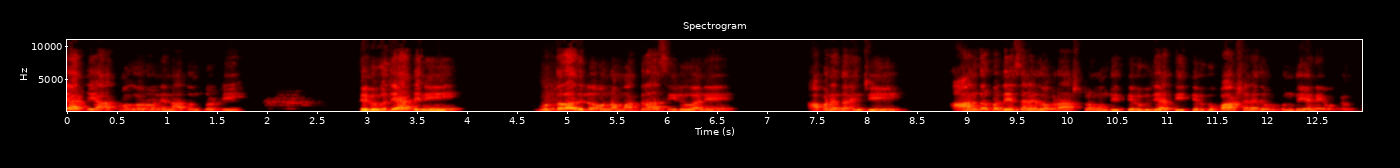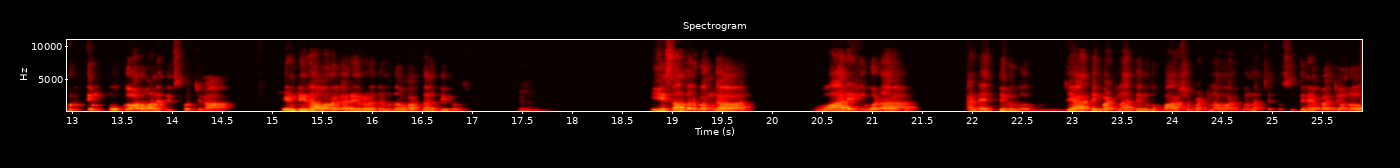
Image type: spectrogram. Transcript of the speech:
జాతి ఆత్మగౌరవ నినాదంతో తెలుగు జాతిని ఉత్తరాదిలో ఉన్న మద్రాసీలు అనే అపనింద నుంచి ఆంధ్రప్రదేశ్ అనేది ఒక రాష్ట్రం ఉంది తెలుగు జాతి తెలుగు భాష అనేది ఒకటి ఉంది అనే ఒక గుర్తింపు గౌరవాన్ని తీసుకొచ్చిన ఎన్టీ రామారావు గారు ఇరవై తొమ్మిదో వర్ధంతి రోజు. ఈ సందర్భంగా వారికి కూడా అంటే తెలుగు జాతి పట్ల తెలుగు భాష పట్ల వారికి ఉన్న చిత్తశుద్ధి నేపథ్యంలో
